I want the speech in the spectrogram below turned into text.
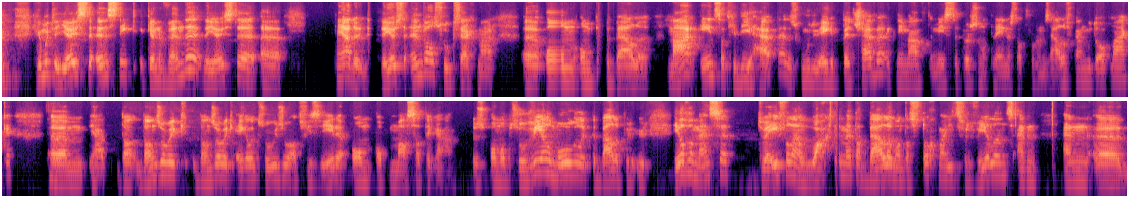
je moet de juiste insteek kunnen vinden, de juiste uh, ja, de, de juiste invalshoek, zeg maar, uh, om, om te bellen. Maar eens dat je die hebt, hè, dus je moet je eigen pitch hebben. Ik neem aan dat de meeste personal trainers dat voor hunzelf gaan moeten opmaken. Ja. Um, ja, dan, dan, zou ik, dan zou ik eigenlijk sowieso adviseren om op massa te gaan. Dus om op zoveel mogelijk te bellen per uur. Heel veel mensen twijfelen en wachten met dat bellen, want dat is toch maar iets vervelends en, en uh,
